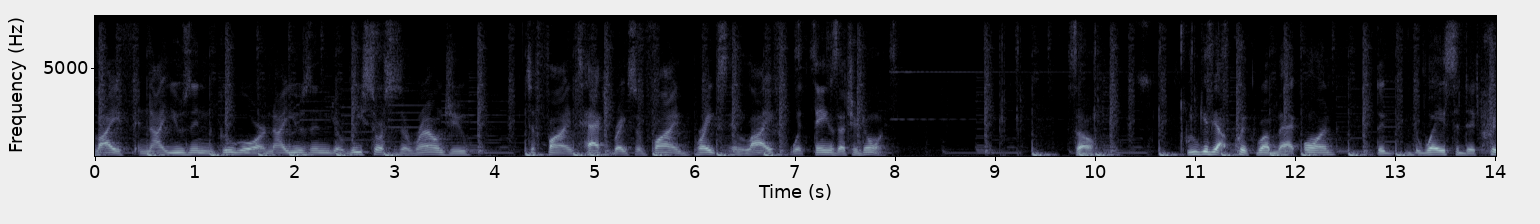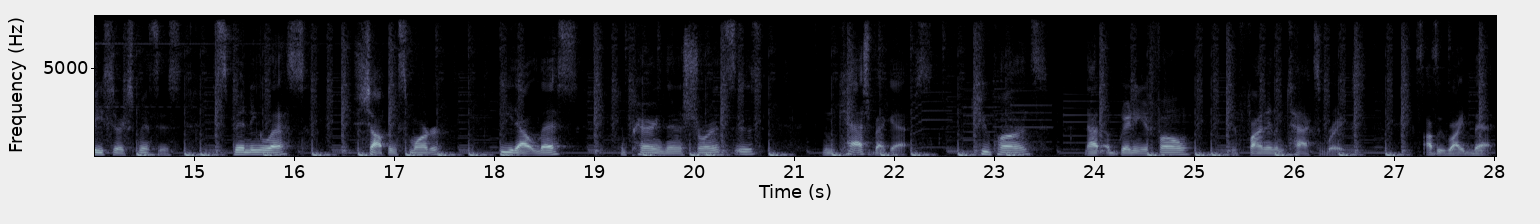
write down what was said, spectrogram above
life and not using Google or not using your resources around you to find tax breaks or find breaks in life with things that you're doing. So, I'm gonna give you a quick run back on the, the ways to decrease your expenses spending less, shopping smarter, eat out less, comparing their insurances, them cashback apps coupons, not upgrading your phone, and finding them tax breaks. I'll be right back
